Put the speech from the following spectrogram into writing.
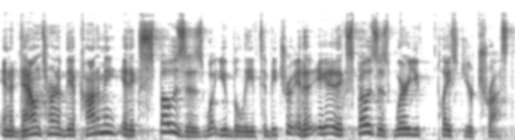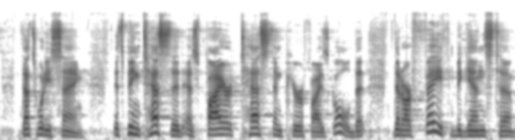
in a downturn of the economy, it exposes what you believe to be true. It, it, exposes where you've placed your trust. That's what he's saying. It's being tested as fire tests and purifies gold, that, that our faith begins to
